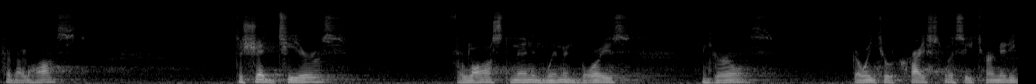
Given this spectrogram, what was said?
for the lost, to shed tears for lost men and women, boys and girls going to a Christless eternity.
